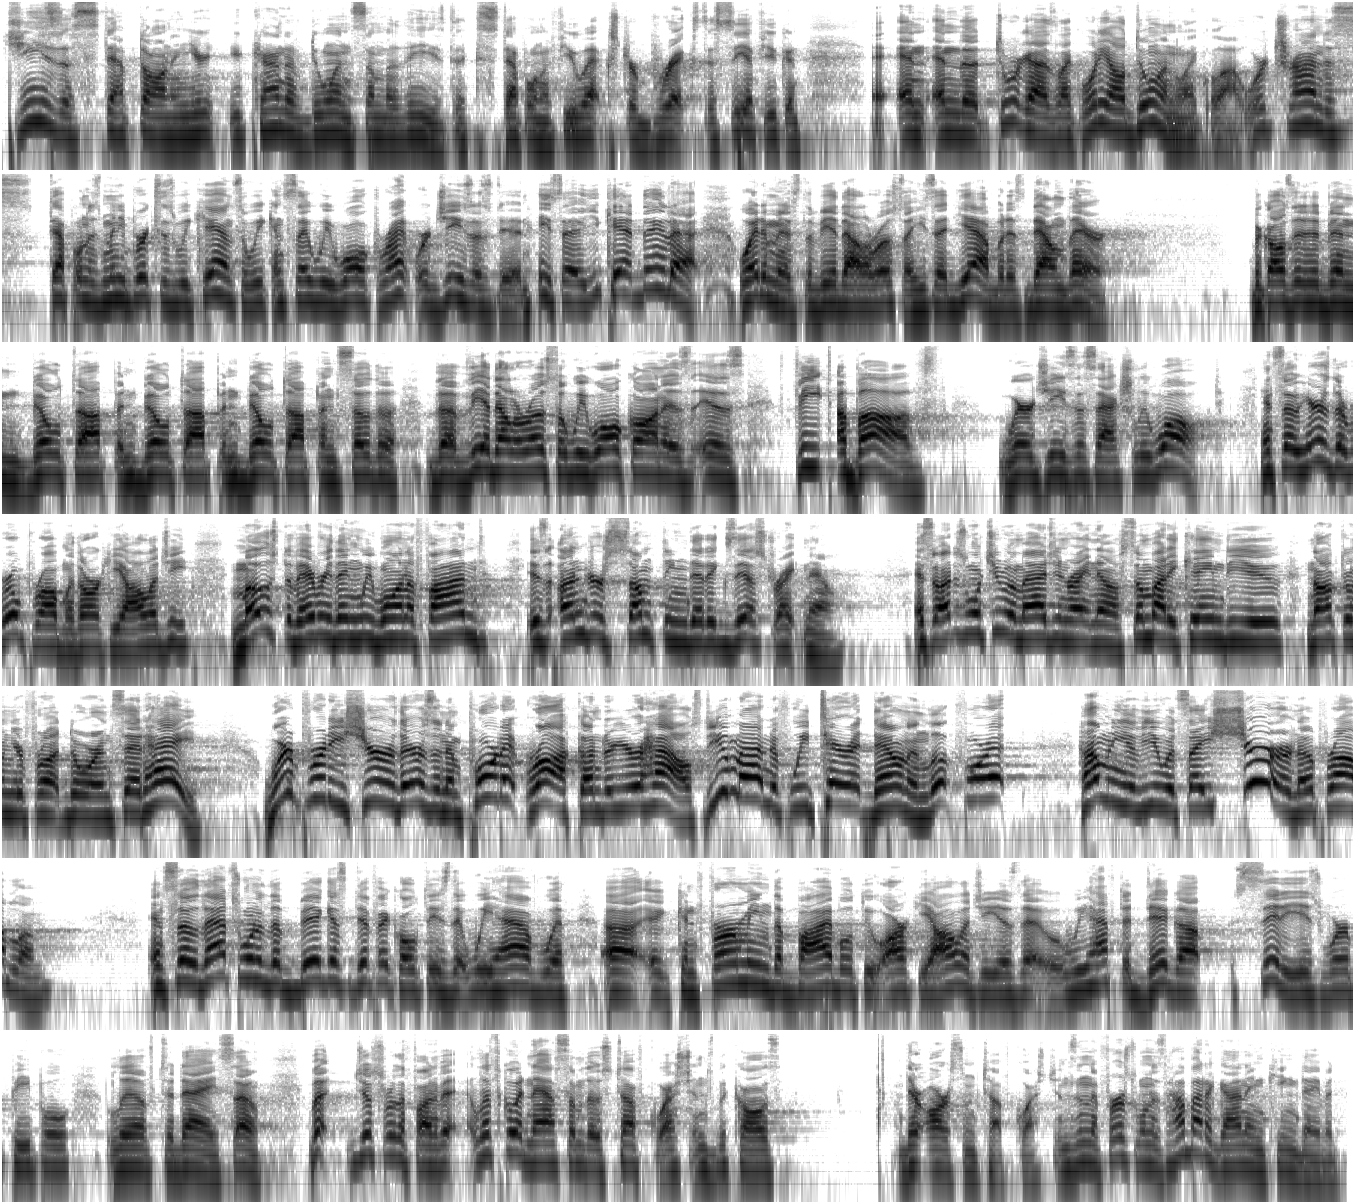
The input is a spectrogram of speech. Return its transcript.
Jesus stepped on, and you're, you're kind of doing some of these to step on a few extra bricks to see if you can. And, and the tour guide's like, What are y'all doing? Like, well, we're trying to step on as many bricks as we can so we can say we walked right where Jesus did. He said, You can't do that. Wait a minute, it's the Via Dolorosa. He said, Yeah, but it's down there because it had been built up and built up and built up. And so the, the Via Dolorosa we walk on is, is feet above where Jesus actually walked. And so here's the real problem with archaeology most of everything we want to find is under something that exists right now. And so I just want you to imagine right now if somebody came to you, knocked on your front door, and said, Hey, we're pretty sure there's an important rock under your house. Do you mind if we tear it down and look for it? How many of you would say, Sure, no problem? And so that's one of the biggest difficulties that we have with uh, confirming the Bible through archaeology is that we have to dig up cities where people live today. So, but just for the fun of it, let's go ahead and ask some of those tough questions because there are some tough questions. And the first one is how about a guy named King David?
